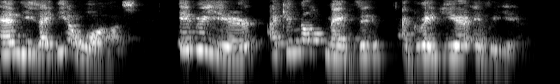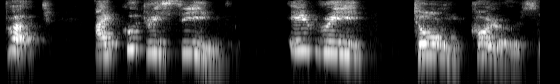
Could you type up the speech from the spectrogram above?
And his idea was every year, I cannot make the, a great year every year, but I could receive every tone, colors,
